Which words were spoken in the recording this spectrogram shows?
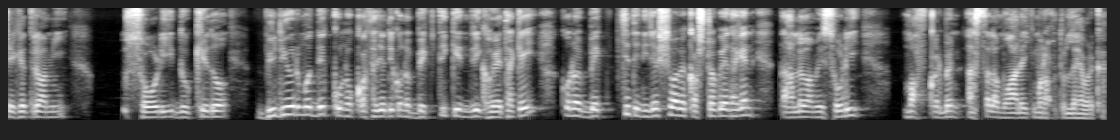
সেক্ষেত্রে আমি সরি, দুঃখিত। ভিডিওর মধ্যে কোনো কথা যদি কোনো ব্যক্তি কেন্দ্রিক হয়ে থাকে, কোনো ব্যক্তি যদি নিজস্বভাবে কষ্ট পেয়ে থাকেন, তাহলেও আমি সরি। মাফ করবেন আসসালামু আলাইকুম রহমতুল্লাহ বরকাত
